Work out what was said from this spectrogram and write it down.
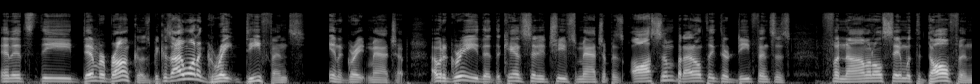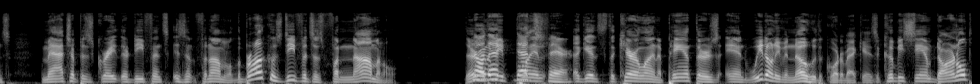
and it's the Denver Broncos because I want a great defense in a great matchup. I would agree that the Kansas City Chiefs matchup is awesome, but I don't think their defense is phenomenal. Same with the Dolphins. Matchup is great. Their defense isn't phenomenal. The Broncos' defense is phenomenal. They're No, going to that- be playing fair. against the Carolina Panthers, and we don't even know who the quarterback is. It could be Sam Darnold,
